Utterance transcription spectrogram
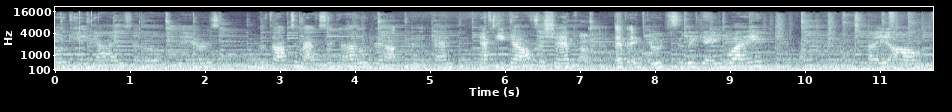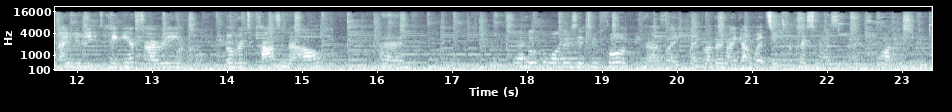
Okay guys, so there's the dock to Mexico. Then and, and after you get off the ship if and go to the gangway, I um I will be taking a ferry over to Cozumel and I hope the water isn't too cold because like my brother and I got wetsuits for Christmas and water shoes.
